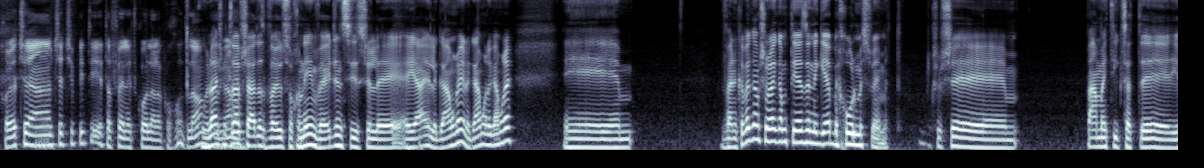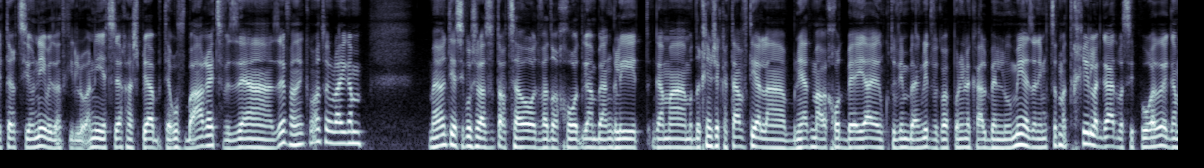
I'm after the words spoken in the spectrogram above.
יכול להיות שהצ'אט gpt יתפעל את כל הלקוחות לא? אולי יש מצב שעד אז כבר יהיו סוכנים ואג'נסיס של אה, AI לגמרי לגמרי לגמרי. אה, ואני מקווה גם שאולי גם תהיה איזה נגיעה בחו"ל מסוימת. אני חושב שפעם הייתי קצת יותר ציוני, כאילו אני אצליח להשפיע בטירוף בארץ וזה זה ואני כמובן אולי גם. מעניין אותי הסיפור של לעשות הרצאות והדרכות גם באנגלית גם המדריכים שכתבתי על הבניית מערכות ב-AI הם כתובים באנגלית וכבר פונים לקהל בינלאומי אז אני קצת מתחיל לגעת בסיפור הזה גם.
